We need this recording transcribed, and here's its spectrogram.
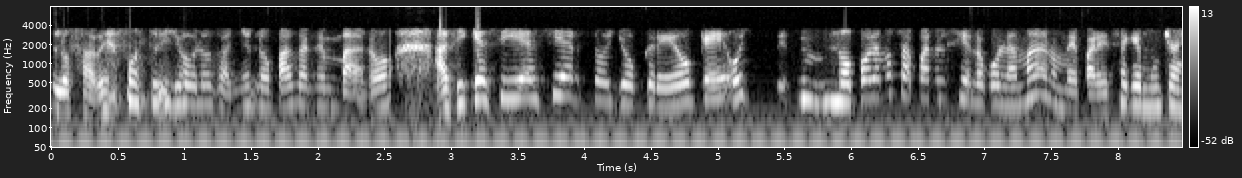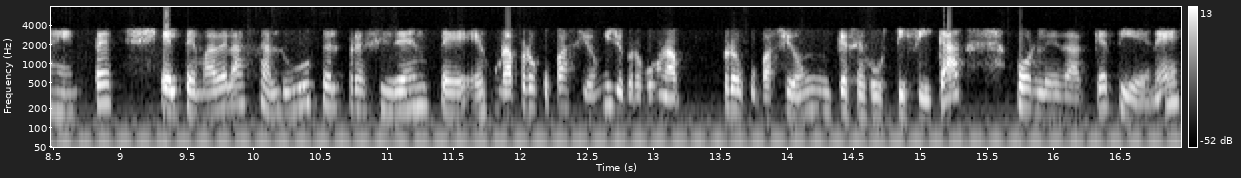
lo sabemos tú y yo, los años no pasan en vano. Así que sí es cierto, yo creo que hoy no podemos tapar el cielo con la mano. Me parece que mucha gente, el tema de la salud del presidente es una preocupación y yo creo que es una preocupación que se justifica por la edad que tiene.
